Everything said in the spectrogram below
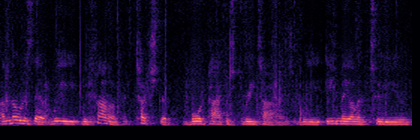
I noticed that we, we kind of touched the board package three times. We email it to you,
